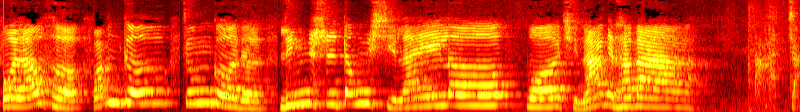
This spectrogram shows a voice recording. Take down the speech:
我老婆网购中国的零食东西来了，我去拿给她吧。大酱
